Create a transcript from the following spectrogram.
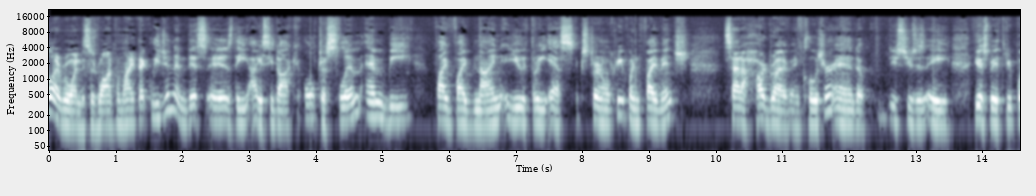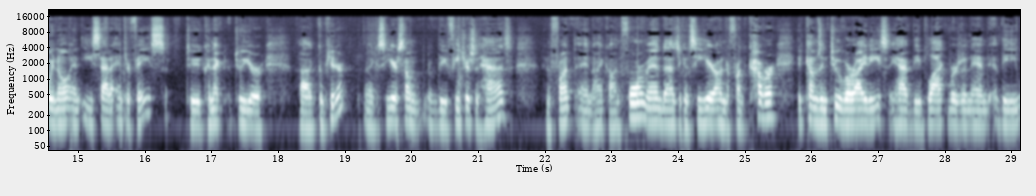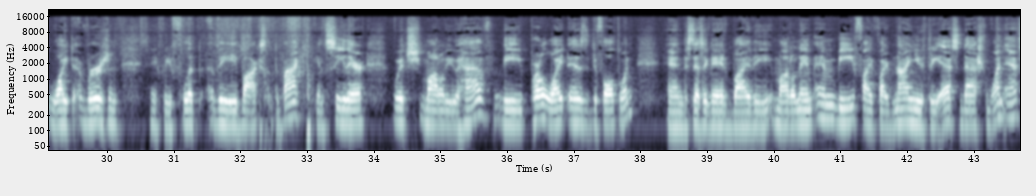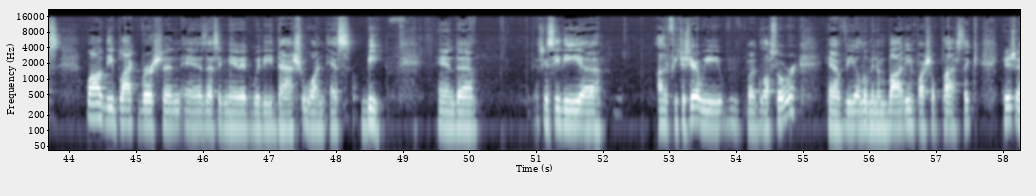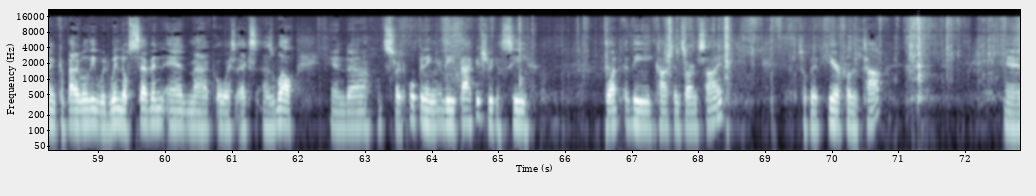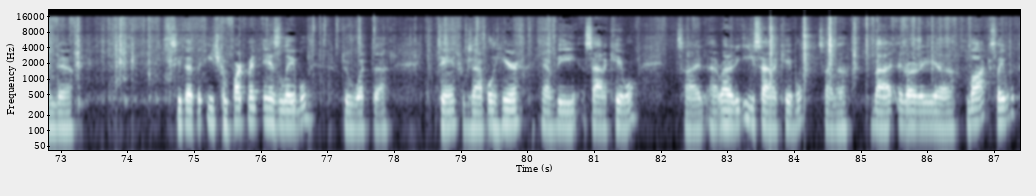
Hello everyone, this is Ron from Hi Tech Legion and this is the Icy Dock Ultra Slim MB559U3S external 3.5 inch SATA hard drive enclosure and uh, this uses a USB 3.0 and eSATA interface to connect to your uh, computer. And you can see here some of the features it has in front and icon form and as you can see here on the front cover it comes in two varieties. You have the black version and the white version. If we flip the box at the back you can see there which model you have. The pearl white is the default one and it's designated by the model name MB559U3S-1S while the black version is designated with the dash 1SB and uh, as you can see, the uh, other features here we uh, glossed over. You have the aluminum body, and partial plastic, and compatibility with Windows 7 and Mac OS X as well. And uh, let's start opening the package so we can see what the contents are inside. Let's open it here from the top. And uh, see that the, each compartment is labeled to what uh, contains. For example, here have the SATA cable side, uh, rather the eSATA cable inside a bag, rather the uh, box labeled.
